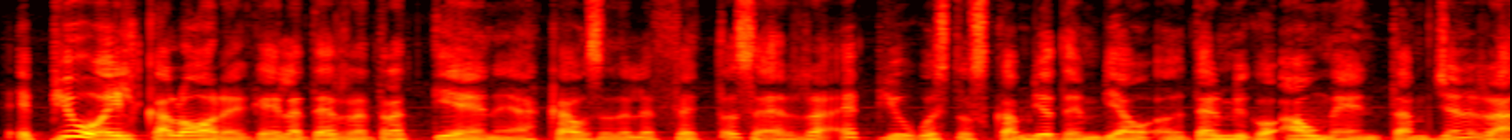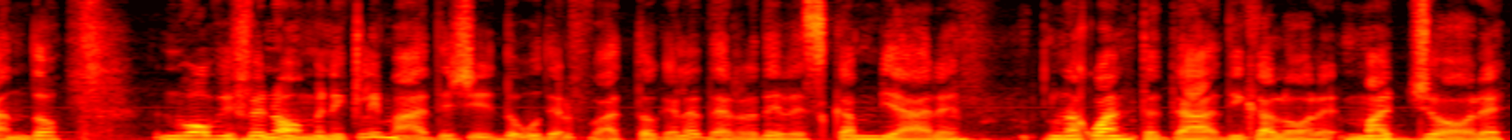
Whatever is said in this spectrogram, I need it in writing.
e più è il calore che la Terra trattiene a causa dell'effetto serra e più questo scambio termico aumenta, generando nuovi fenomeni climatici dovuti al fatto che la Terra deve scambiare una quantità di calore maggiore.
